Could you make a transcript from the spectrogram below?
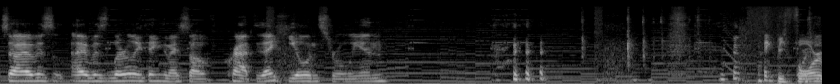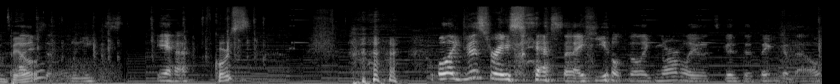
So I was I was literally thinking to myself, crap, did I heal in Cerulean? like Before Bill? times At least. Yeah. Of course. Well, like this race, yes, I healed, but like normally that's good to think about.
